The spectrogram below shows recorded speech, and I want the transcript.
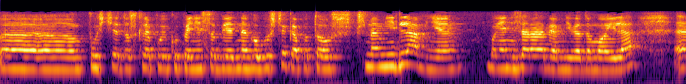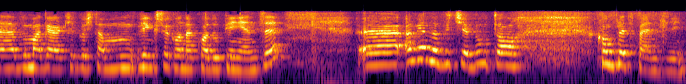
e, pójście do sklepu i kupienie sobie jednego błyszczyka, bo to już przynajmniej dla mnie, bo ja nie zarabiam nie wiadomo ile, e, wymaga jakiegoś tam większego nakładu pieniędzy. E, a mianowicie był to komplet pędzli.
